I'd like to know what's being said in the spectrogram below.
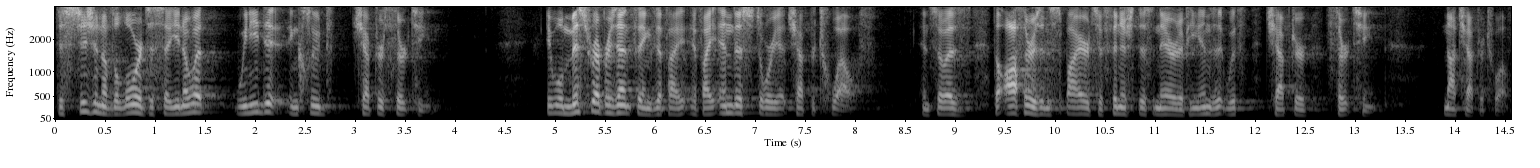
decision of the Lord to say, you know what, we need to include chapter 13. It will misrepresent things if I, if I end this story at chapter 12. And so, as the author is inspired to finish this narrative, he ends it with chapter 13, not chapter 12.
